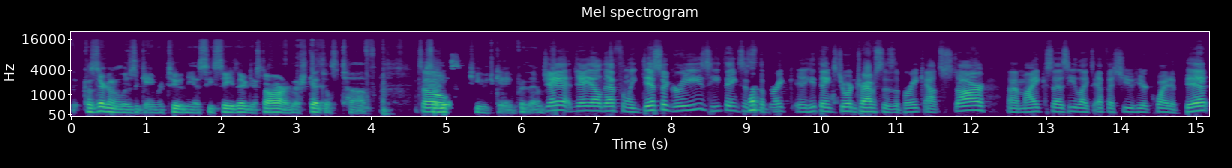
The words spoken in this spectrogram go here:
because they're going to lose a game or two in the SEC. They just are. Their schedule's tough. So, so it's a huge game for them. J, JL definitely disagrees. He thinks it's the break. Uh, he thinks Jordan Travis is the breakout star. Uh, Mike says he likes FSU here quite a bit.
